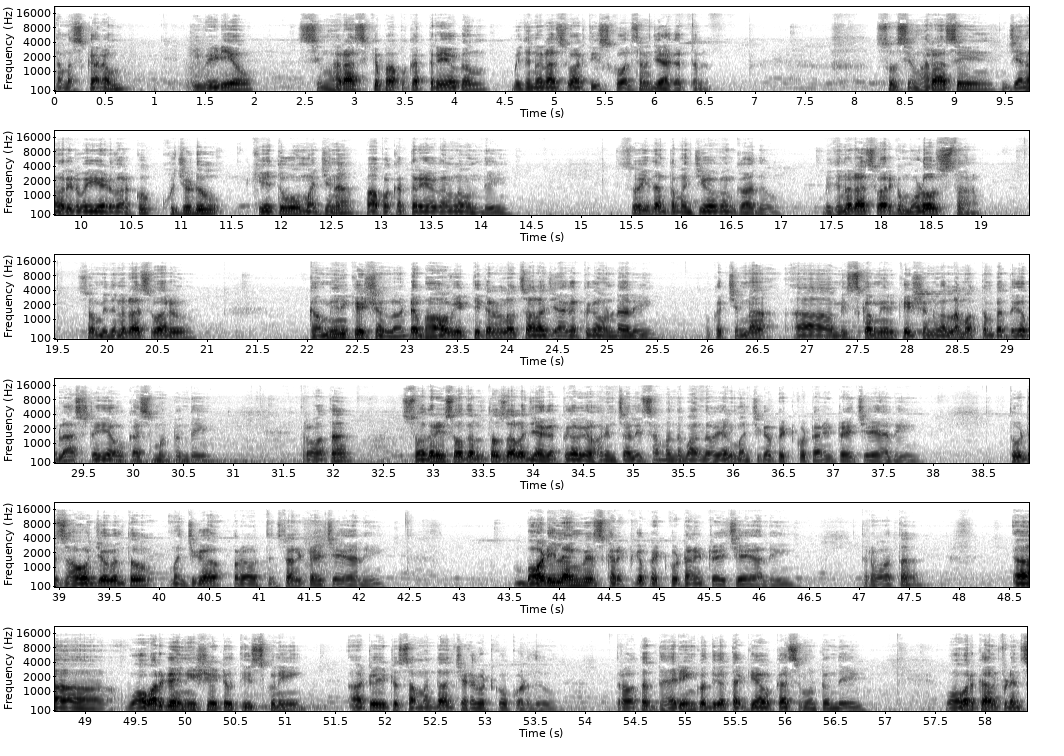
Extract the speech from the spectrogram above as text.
నమస్కారం. ఈ వీడియో సింహరాశికి పాపకర్తయోగం మిథున రాశి వారు తీసుకోవాల్సిన జాగ్రత్తలు. సో సింహరాశి జనవరి ఇరవై ఏడు వరకు కుజుడు కేతువు మధ్యన పాపకర్తయోగంలో ఉంది. సో ఇదంత మంచి యోగం కాదు. మిథున రాశి వారికి మూడవ స్థానం. సో మిథున రాశి వారు కమ్యూనికేషన్లో అంటే భావ వ్యక్తీకరణలో చాలా జాగ్రత్తగా ఉండాలి. ఒక చిన్న మిస్కమ్యూనికేషన్ వల్ల మొత్తం పెద్దగా బ్లాస్ట్ అయ్యే అవకాశం ఉంటుంది. తర్వాత సోదరి సోదరులతో చాలా జాగ్రత్తగా వ్యవహరించాలి సంబంధ బాంధవ్యాలు మంచిగా పెట్టుకోవటానికి ట్రై చేయాలి తోటి సహోద్యోగులతో మంచిగా ప్రవర్తించడానికి ట్రై చేయాలి బాడీ లాంగ్వేజ్ కరెక్ట్గా పెట్టుకోవటానికి ట్రై చేయాలి తర్వాత ఓవర్గా ఇనిషియేటివ్ తీసుకుని అటు ఇటు సంబంధాలు చెడగొట్టుకోకూడదు. తర్వాత ధైర్యం కొద్దిగా తగ్గే అవకాశం ఉంటుంది. Over confidence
